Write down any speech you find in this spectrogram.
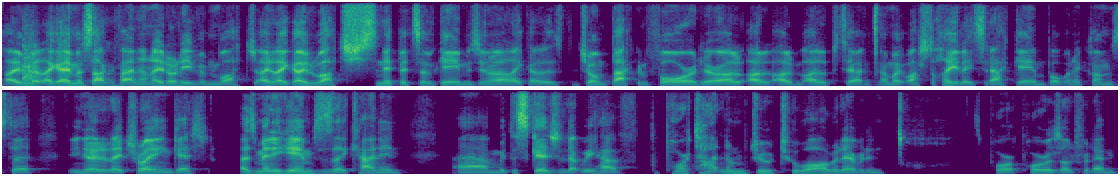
I'm a, like I'm a soccer fan and I don't even watch. I like I'll watch snippets of games. You know, like I'll jump back and forward or I'll I'll I'll, I'll say I might watch the highlights of that game. But when it comes to United, I try and get as many games as I can in. Um, with the schedule that we have, but poor Tottenham drew two all with Everton. It's poor poor result for them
